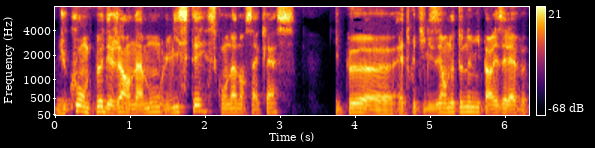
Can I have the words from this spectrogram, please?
du coup, on peut déjà en amont lister ce qu'on a dans sa classe qui peut euh, être utilisé en autonomie par les élèves.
